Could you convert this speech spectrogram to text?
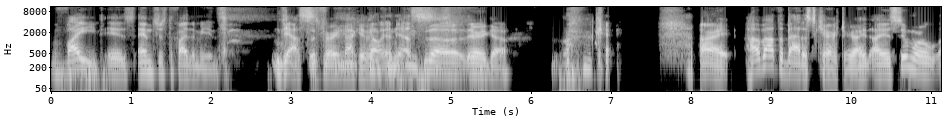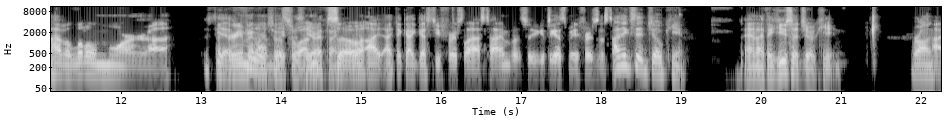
Veidt is ends justify the means. Yes, it's very Machiavellian. Yes. so there you go. okay. All right. How about the baddest character? I, I assume we'll have a little more uh, Yeah, agreement on this one. here, I so Yeah. I, I think I guessed you first last time, but so you get to guess me first this time. I think said Joe Keene. and I think you said Joe Keene. Wrong. I-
